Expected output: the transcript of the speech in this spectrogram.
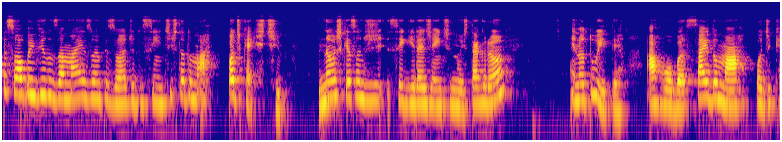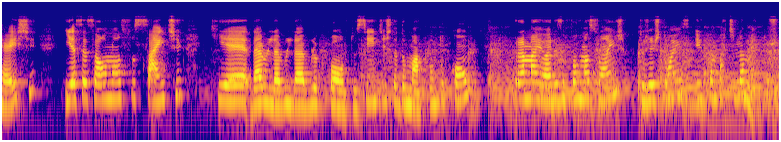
pessoal, bem-vindos a mais um episódio do Cientista do Mar Podcast. Não esqueçam de seguir a gente no Instagram e no Twitter, arroba Sai do Mar Podcast, e acessar o nosso site que é www.cientistadomar.com para maiores informações, sugestões e compartilhamentos.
